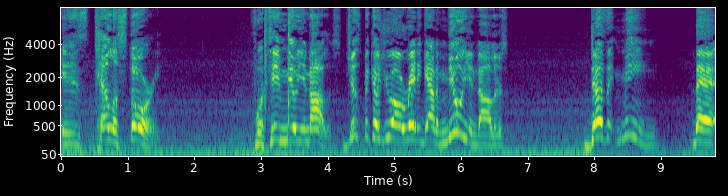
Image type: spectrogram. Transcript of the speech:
is tell a story for $10 million, just because you already got a million dollars doesn't mean that,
